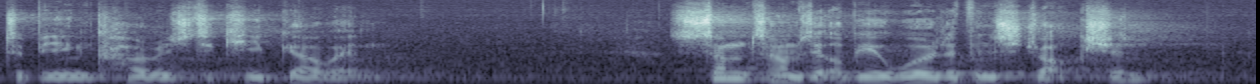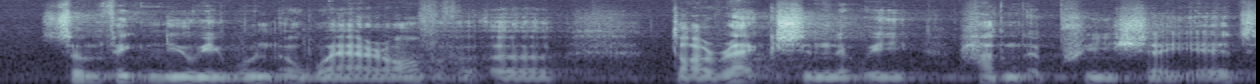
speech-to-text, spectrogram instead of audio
to be encouraged to keep going. Sometimes it'll be a word of instruction, something new we weren't aware of, a direction that we hadn't appreciated.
